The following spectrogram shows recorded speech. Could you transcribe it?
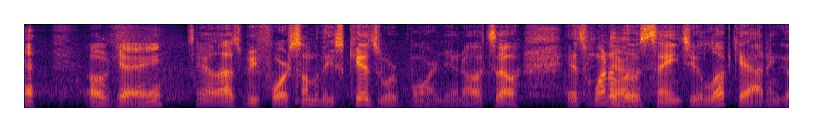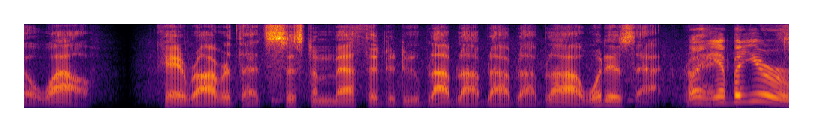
okay. You know, that's before some of these kids were born, you know. So it's one Yeah. of those things you look at and go, wow, okay, Robert, that system method to do blah, blah, blah, blah, blah. What is that? But yeah, but you're a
